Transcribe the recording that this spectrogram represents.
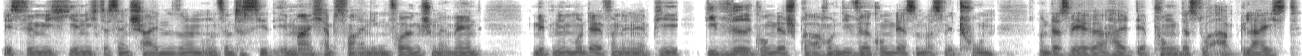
ist für mich hier nicht das Entscheidende, sondern uns interessiert immer, ich habe es vor einigen Folgen schon erwähnt, mitten im Modell von NLP die Wirkung der Sprache und die Wirkung dessen, was wir tun. Und das wäre halt der Punkt, dass du abgleichst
